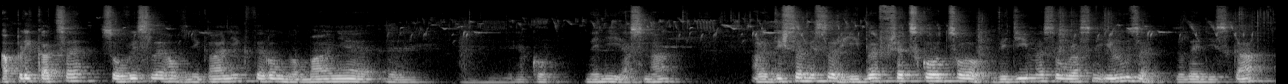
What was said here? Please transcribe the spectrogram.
aplikace souvislého vznikání, kterou normálně eh, jako není jasná. Ale když se mysl hýbe, všecko, co vidíme, jsou vlastně iluze z hlediska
